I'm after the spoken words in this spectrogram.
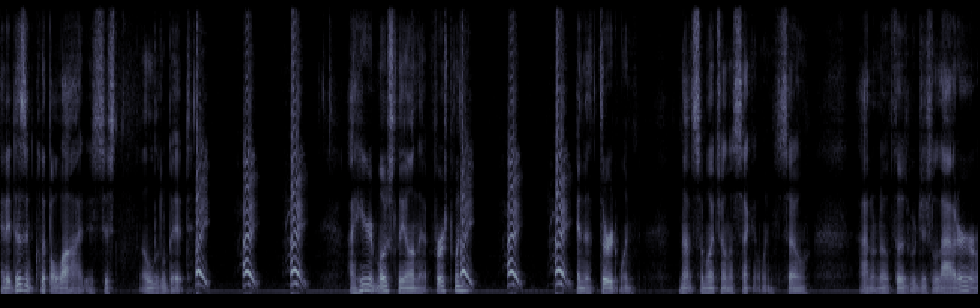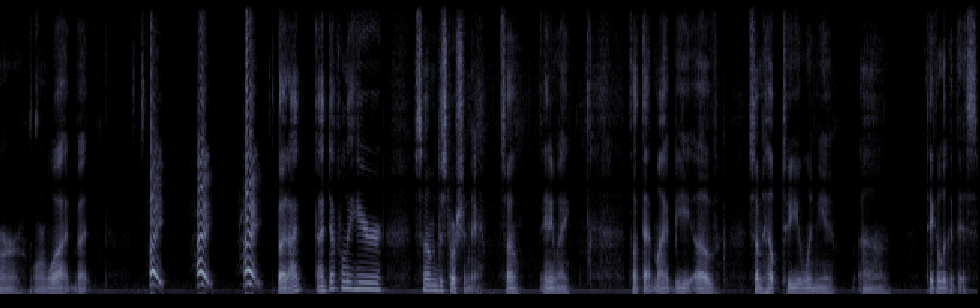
And it doesn't clip a lot. It's just a little bit. Hey, hey, hey. I hear it mostly on that first one hey, hey, hey. and the third one, not so much on the second one. So I don't know if those were just louder or or what, but hey, hey, hey. But I I definitely hear some distortion there. So anyway, thought that might be of some help to you when you uh, take a look at this.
